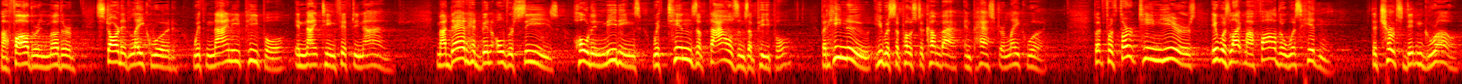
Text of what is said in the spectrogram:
My father and mother started Lakewood with 90 people in 1959. My dad had been overseas holding meetings with tens of thousands of people, but he knew he was supposed to come back and pastor Lakewood. But for 13 years, it was like my father was hidden. The church didn't grow.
